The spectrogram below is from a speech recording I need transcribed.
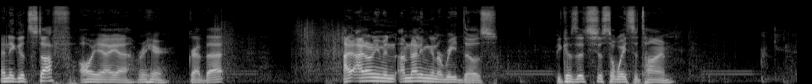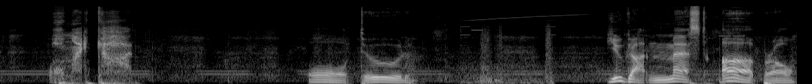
Any good stuff? Oh, yeah, yeah. Right here. Grab that. I, I don't even... I'm not even gonna read those. Because it's just a waste of time. Oh, my God. Oh, dude. You got messed up, bro.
